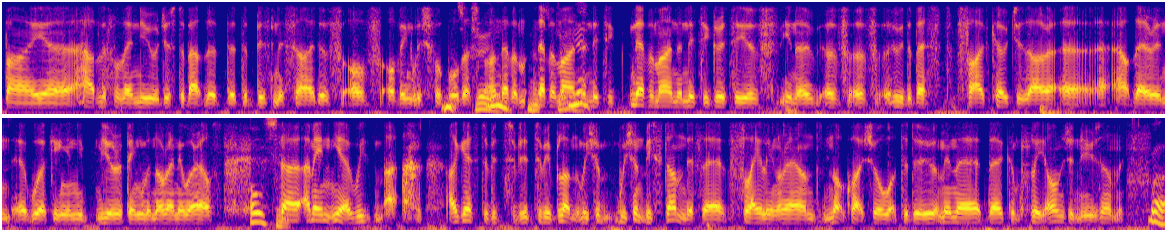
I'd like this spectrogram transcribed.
by uh, how little they knew just about the, the, the business side of, of, of English football That's true. Never That's never true. mind Yeah. the nitty never mind the nitty gritty of you know of, of who the best five coaches are uh, out there in uh, working in Europe, England, or anywhere else. Also- so I mean, you know, we I, I guess to be, to be to be blunt, we shouldn't we shouldn't be stunned if they're flailing around, not quite sure what to do. I mean, they're they're complete ingenues, aren't they? Well,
